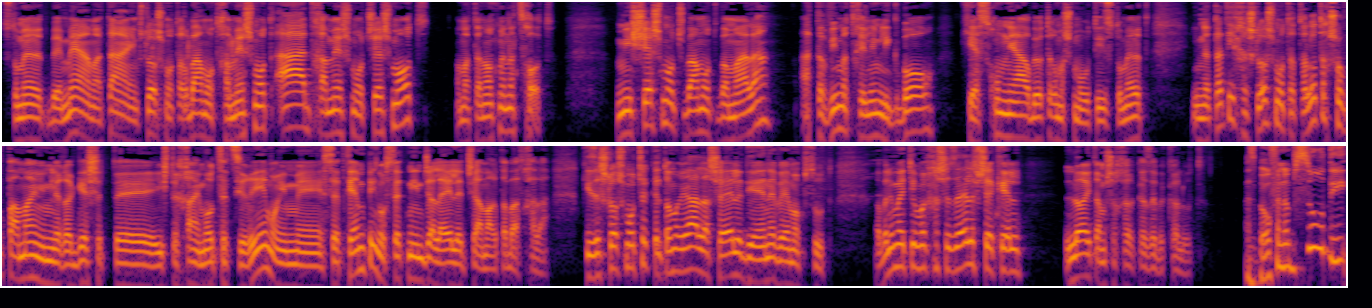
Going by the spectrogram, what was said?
זאת אומרת, ב-100, 200, 300, 400, 500, עד 500, 600, המתנות מנצחות. מ-600, 700 ומעלה, התווים מתחילים לגבור, כי הסכום נהיה הרבה יותר משמעותי. זאת אומרת, אם נתתי לך 300, אתה לא תחשוב פעמיים אם לרגש את uh, אשתך עם עוד סט סירים, או עם uh, סט קמפינג, או סט נינג'ה לילד שאמרת בהתחלה. כי זה 300 שקל, אתה אומר יאללה, שהילד ייהנה ויהיה מבסוט. אבל אם הייתי אומר לך שזה 1,000 שקל, לא היית משחרר כזה בקלות. אז באופן אבסורדי,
